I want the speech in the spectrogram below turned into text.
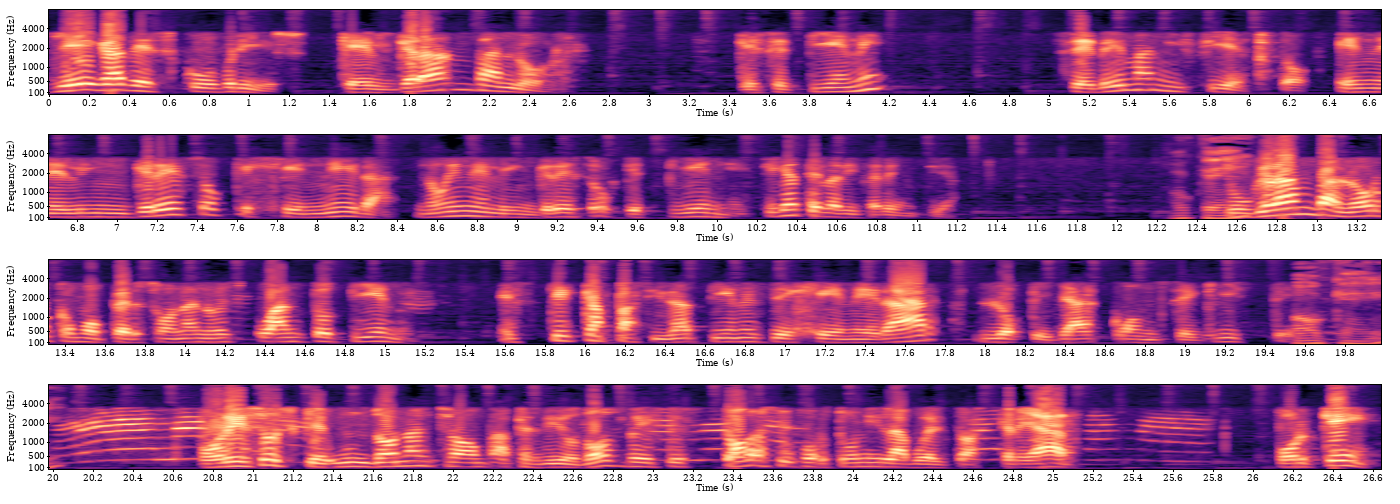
llega a descubrir que el gran valor que se tiene se ve manifiesto en el ingreso que genera, no en el ingreso que tiene. Fíjate la diferencia. Tu gran valor como persona no es cuánto tienes, es qué capacidad tienes de generar lo que ya conseguiste. Por eso es que un Donald Trump ha perdido dos veces toda su fortuna y la ha vuelto a crear. ¿Por qué?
